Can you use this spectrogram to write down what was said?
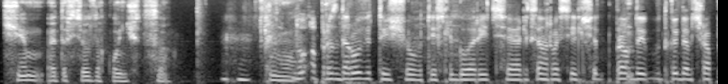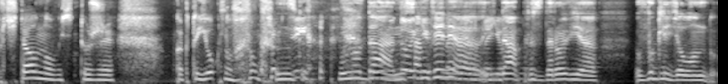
чем это все закончится. Угу. Вот. Ну, а про здоровье-то еще, вот если говорить, Александр Васильевич, правда, вот когда вчера прочитал новость, тоже как-то ёкнуло в груди. Ну да, на самом деле, наверное, да, про здоровье Выглядел он,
